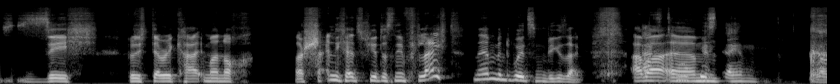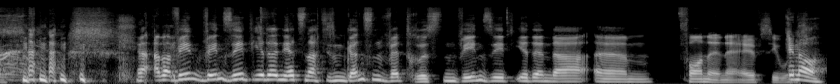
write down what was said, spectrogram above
sehe ich, würde ich Derek Carr immer noch wahrscheinlich als viertes nehmen. Vielleicht ne, mit Wilson, wie gesagt. Aber, Ach, du ähm, bist ein, ja, aber wen, wen seht ihr denn jetzt nach diesem ganzen Wettrüsten? Wen seht ihr denn da ähm, vorne in der AFC West? genau.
